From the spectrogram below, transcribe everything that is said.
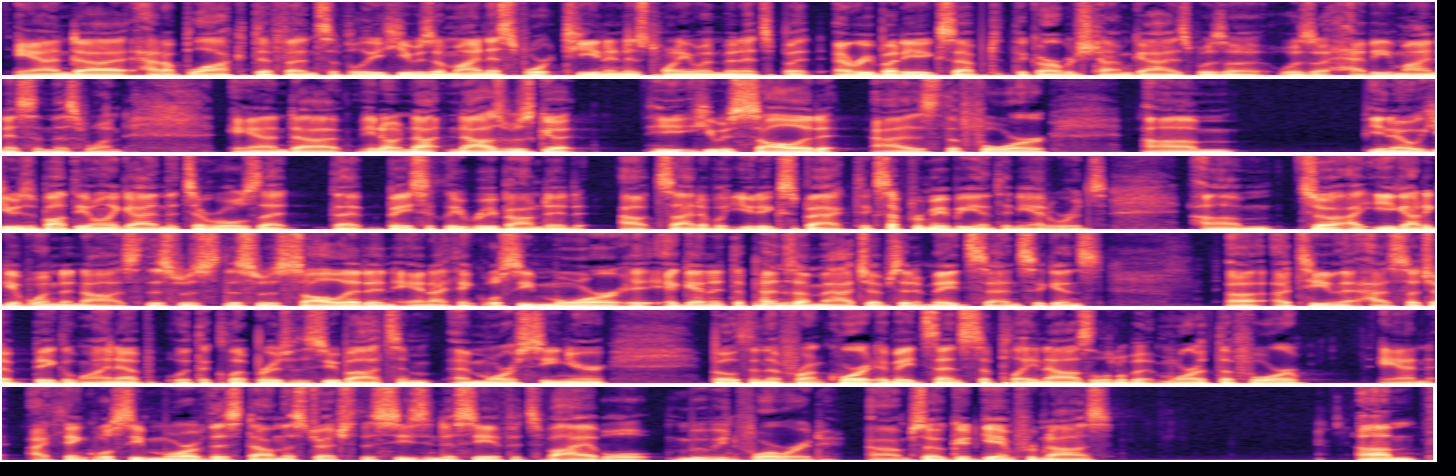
and uh, had a block defensively. He was a minus 14 in his 21 minutes, but everybody except the garbage time guys was a was a heavy minus in this one. And uh, you know, Naz was good. He he was solid as the four. Um, you know, he was about the only guy in the Timberwolves that that basically rebounded outside of what you'd expect, except for maybe Anthony Edwards. Um, so I, you got to give one to Naz. This was this was solid, and and I think we'll see more. It, again, it depends on matchups, and it made sense against uh, a team that has such a big lineup with the Clippers with Zubac and, and Morris Senior, both in the front court. It made sense to play Naz a little bit more at the four. And I think we'll see more of this down the stretch this season to see if it's viable moving forward. Um, so good game from Naz. Um,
